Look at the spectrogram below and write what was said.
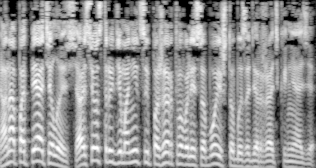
Она попятилась, а сестры-демоницы пожертвовали собой, чтобы задержать князя.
